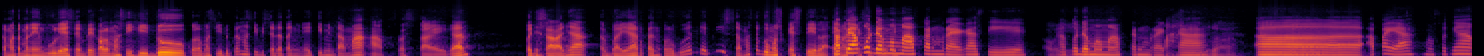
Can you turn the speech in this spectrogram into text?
teman-teman yang bully SMP kalau masih hidup kalau masih hidup kan masih bisa datangin Eci minta maaf selesai kan? Penyesalannya terbayarkan kalau gue kan nggak bisa. Masa gue masuk SD lah? Eh, tapi masuk aku udah memaafkan mereka sih. Oh, aku iya. udah memaafkan mereka. Pastilah. eh apa ya? Maksudnya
